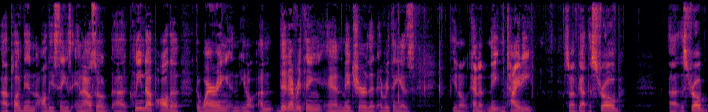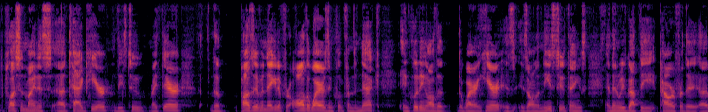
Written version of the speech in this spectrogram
uh, plugged in all these things, and I also uh, cleaned up all the the wiring and you know undid everything and made sure that everything is you know kind of neat and tidy. So I've got the strobe, uh, the strobe plus and minus uh, tagged here, these two right there. The positive and negative for all the wires, include from the neck, including all the the wiring here is is all in these two things, and then we've got the power for the uh,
